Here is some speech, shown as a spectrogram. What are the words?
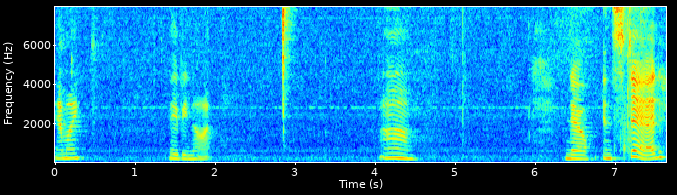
Am I? Maybe not. Uh, no, instead,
